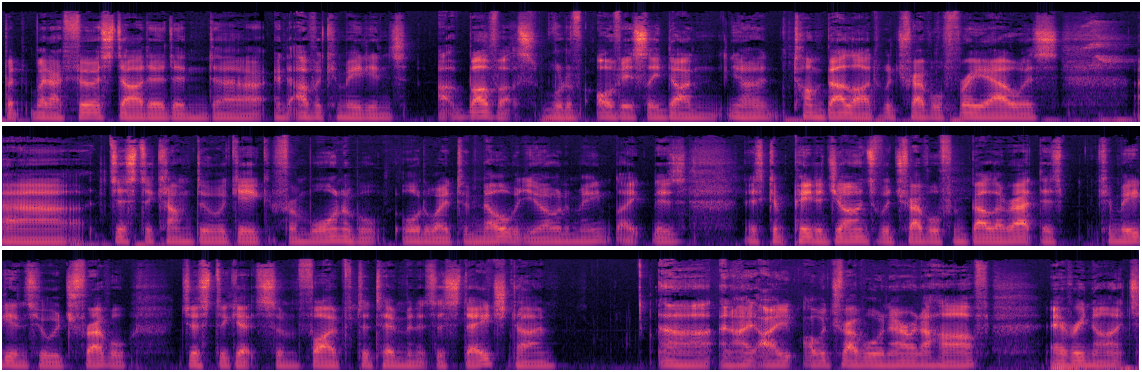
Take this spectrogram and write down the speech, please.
but when I first started, and uh, and other comedians above us would have obviously done. You know, Tom Ballard would travel three hours uh, just to come do a gig from Warrnambool all the way to Melbourne. You know what I mean? Like there's there's Peter Jones would travel from Ballarat. There's comedians who would travel just to get some five to ten minutes of stage time. Uh, and I, I, I would travel an hour and a half every night.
